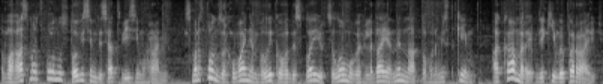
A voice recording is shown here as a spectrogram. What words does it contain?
Вага смартфону 188 грамів. Смартфон з урахуванням великого дисплею в цілому виглядає не надто громістким, а камери, які випирають,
